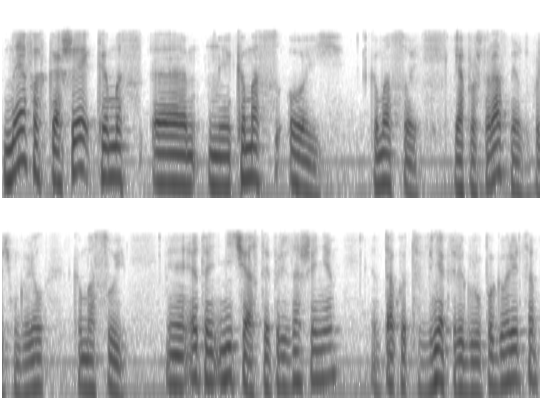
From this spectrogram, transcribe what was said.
нефах каше камас, э, камасой. Камасой. Я в прошлый раз, между прочим, говорил камасуй. Э, это нечастое произношение. Так вот в некоторых группах говорится.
